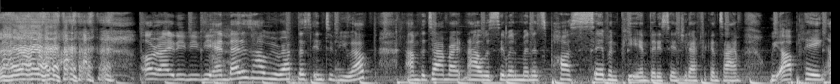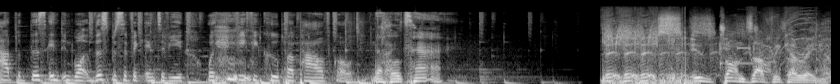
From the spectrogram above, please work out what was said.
Alrighty, Vivi, and that is how we wrap this interview up. Um, the time right now is seven minutes past seven p.m. That is Central African time. We are playing out with this in, well, this specific interview with Fifi Cooper, Power of Gold. the whole time. Th- th- This is Trans Africa Radio.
